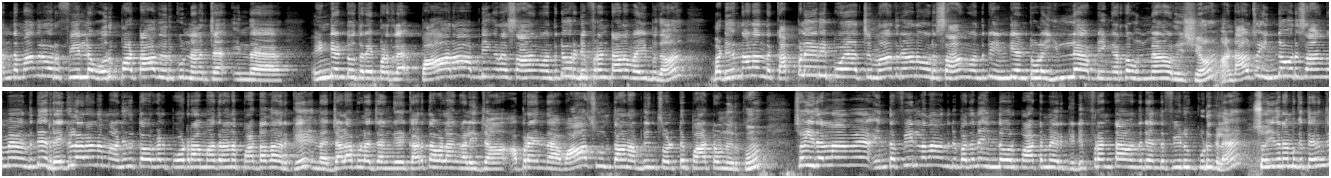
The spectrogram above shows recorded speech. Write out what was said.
அந்த மாதிரி ஒரு ஃபீலில் ஒரு பாட்டாவது இருக்கும்னு நினச்சேன். இந்த இந்தியன் டூ திரைப்படத்தில் பாரா அப்படிங்கிற சாங் வந்துட்டு ஒரு டிஃப்ரெண்ட்டான வைப்பு தான். பட் இருந்தாலும் அந்த கப்பல் ஏறி போயாச்சு மாதிரியான ஒரு சாங் வந்துட்டு இந்தியன் டூவில் இல்லை அப்படிங்கிறத உண்மையான ஒரு விஷயம். அண்ட் ஆல்சோ இந்த ஒரு சாங்குமே வந்துட்டு ரெகுலராக நம்ம அனிருத்தவர்கள் போடுற மாதிரியான பாட்டாக தான் இருக்குது இந்த ஜலபுல ஜங்கு கருத்தவளங்களிஜா அப்புறம் இந்த வா சுல்தான் அப்படின்னு சொல்லிட்டு பாட்டு ஒன்று இருக்கும். ஸோ இதெல்லாமே இந்த ஃபீல்டில் தான் வந்துட்டு பார்த்தீங்கன்னா இந்த ஒரு பாட்டுமே இருக்குது டிஃப்ரெண்ட்டாக வந்துட்டு எந்த ஃபீலும் கொடுக்கல. ஸோ இது நமக்கு தெரிஞ்ச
